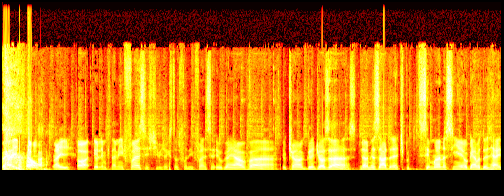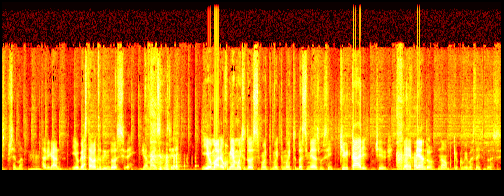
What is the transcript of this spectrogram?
Aí, então, aí. Ó, eu lembro que na minha infância, Steve, já que estamos falando de infância, eu ganhava. Eu tinha uma grandiosa. Não era mesada, né? Tipo, semana assim, eu ganhava dois reais por semana, Uhum. tá ligado? E eu gastava tudo em doce, velho. Jamais esquecerei. E eu, mano, eu comia muito doce, muito, muito, muito doce mesmo, assim. Tive cárie? Tive. Me arrependo? Não, porque eu comi bastante doce.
